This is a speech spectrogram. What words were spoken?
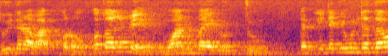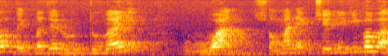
দুই দ্বারা ভাগ করো। কত আসবে? One by root two then এটাকে উল্টে দাও, দেখবা যে রুট টু বাই ওয়ান সমান অ্যাকচুয়ালি কি পাবা?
